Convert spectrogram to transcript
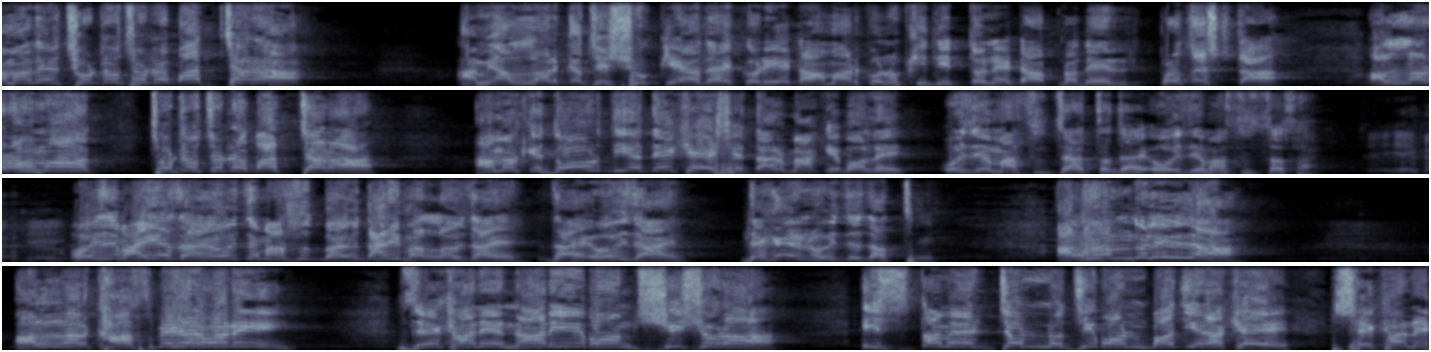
আমাদের ছোট ছোট বাচ্চারা, আমি আল্লাহর কাছে শুক্রিয়া আদায় করি, এটা আমার কোনো কৃতিত্ব নেই, এটা আপনাদের প্রচেষ্টা। আল্লাহ রহমত, ছোট ছোট বাচ্চারা আমাকে দৌড় দিয়ে দেখে এসে তার মাকে বলে, ওই যে মাসুদ চাচা যায়, ওই যে মাসুদ চাচা। ওই যে ভাইয়া যায়, ওই যে মাসুদ ভাই দাড়ি পাল্লা যায় যায়, ওই যায়। দেখেন, ওই যে যাচ্ছে। আলহামদুলিল্লাহ, আল্লাহর খাস মেহরবানি। যেখানে নারী এবং শিশুরা ইসলামের জন্য জীবন বাজি রাখে, সেখানে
